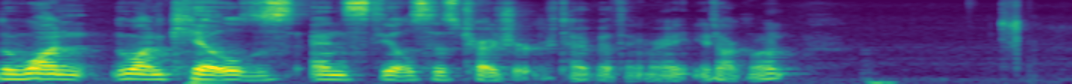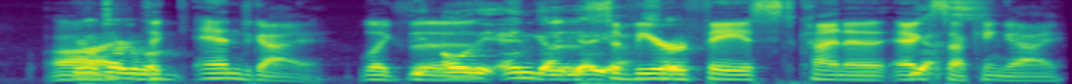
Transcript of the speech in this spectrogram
the one the one kills and steals his treasure type of thing right? You're talking about Uh, not talking the about- end guy, like The- the oh, the end guy, yeah, yeah, sorry. severe faced kind of egg sucking guy.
